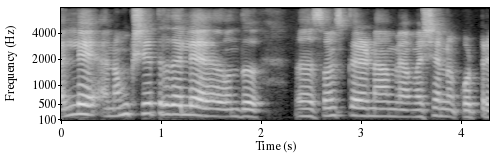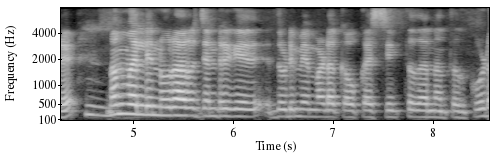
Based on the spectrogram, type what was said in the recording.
ಅಲ್ಲೇ ನಮ್ಮ ಕ್ಷೇತ್ರದಲ್ಲೇ ಒಂದು ಸಂಸ್ಕರಣ ಸಂಸ್ಕರಣಾ ಮಷನ್ ಕೊಟ್ಟರೆ ನಮ್ಮಲ್ಲಿ ನೂರಾರು ಜನರಿಗೆ ದುಡಿಮೆ ಮಾಡೋಕೆ ಅವಕಾಶ ಸಿಗ್ತದ ಅನ್ನೋಂಥದ್ದು ಕೂಡ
